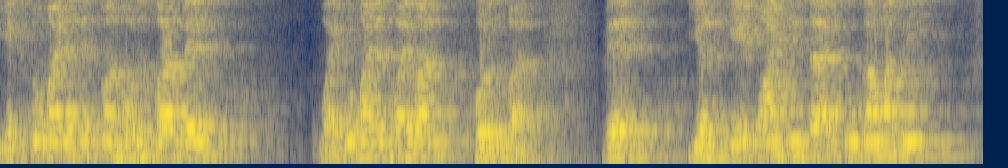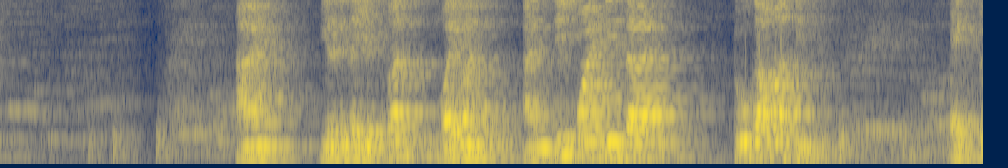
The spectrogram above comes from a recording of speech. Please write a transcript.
x2 minus x1 whole square plus y2 minus y1 whole square where here a point is that 2 comma 3 and here it is a x1, y1 and C point is that 2 gamma 6, x2,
